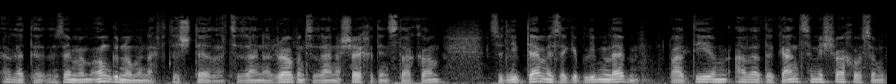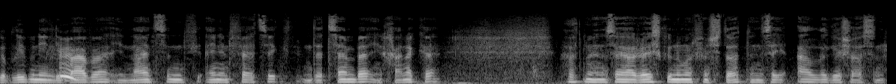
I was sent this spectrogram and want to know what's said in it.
er hat er sie ihm angenommen auf der Stelle, zu seiner und zu seiner Schechet in Stockholm. Zu lieb dem ist er geblieben leben. Weil die um alle, der ganze Mischwach, was ihm geblieben in Libava in 1941, im Dezember, in Chanukah, hat man sie herausgenommen von Stadt und sie alle geschossen.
